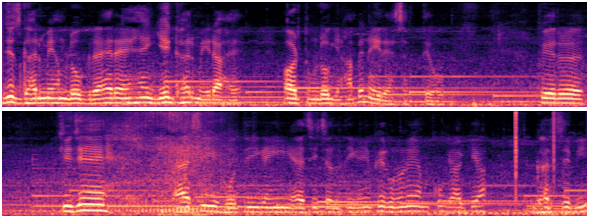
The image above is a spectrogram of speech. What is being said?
जिस घर में हम लोग रह रहे हैं, ये घर मेरा है और तुम लोग यहाँ पे नहीं रह सकते हो। फिर चीज़ें ऐसी होती गई, ऐसी चलती गई। फिर उन्होंने हमको क्या किया? घर से भी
